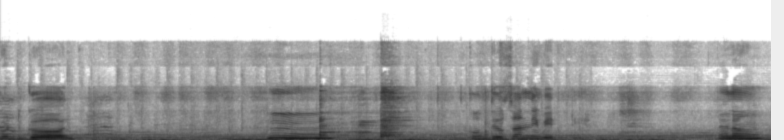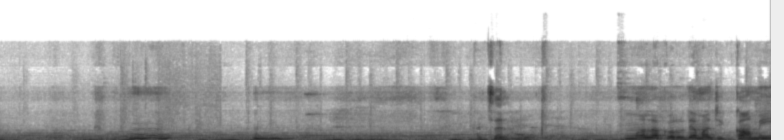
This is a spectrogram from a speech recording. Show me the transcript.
गुड गर्ल खूप दिवसांनी भेटते. है ना? चल मला करू द्या माझी कामे.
